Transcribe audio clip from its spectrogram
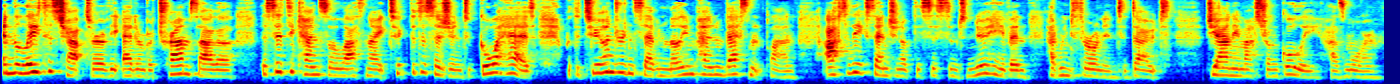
In the latest chapter of the Edinburgh tram saga, the City Council last night took the decision to go ahead with the £207 million investment plan after the extension of the system to Newhaven had been thrown into doubt. Gianni Mastrangoli has more.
